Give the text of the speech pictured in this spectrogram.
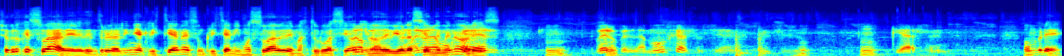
Yo creo que es suave. Dentro de la línea cristiana es un cristianismo suave de masturbación No, y no de violación de menores. Mm, Bueno, pero las monjas, o sea, qué mm. ¿qué hacen? Hombre,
